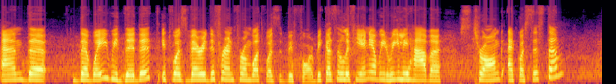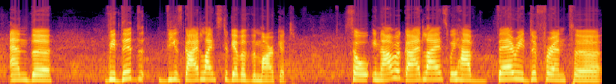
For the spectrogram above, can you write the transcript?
and the way we did it, it was very different from what was before. Because in Lithuania, we really have a strong ecosystem, and uh, we did these guidelines together with the market. So in our guidelines, we have very different uh,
